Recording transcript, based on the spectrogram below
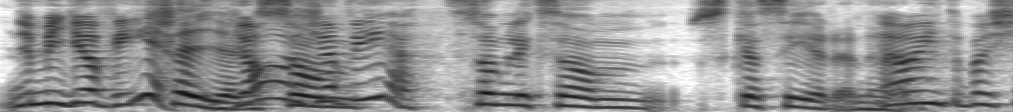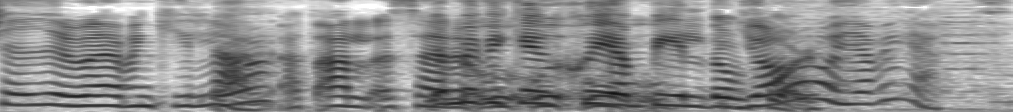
Nej, men jag vet. tjejer ja, som, jag vet. som liksom ska se den här. Ja, inte bara tjejer och även killar. Ja. Att alla, så Ja, här, men vilken skev bild de ja, får. jag vet.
